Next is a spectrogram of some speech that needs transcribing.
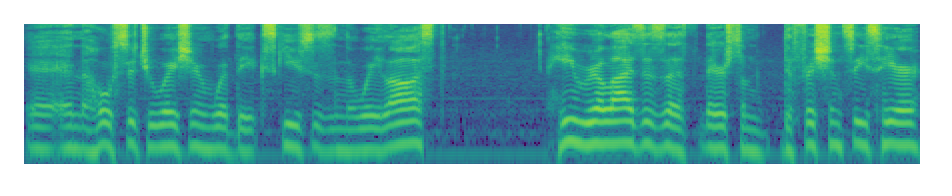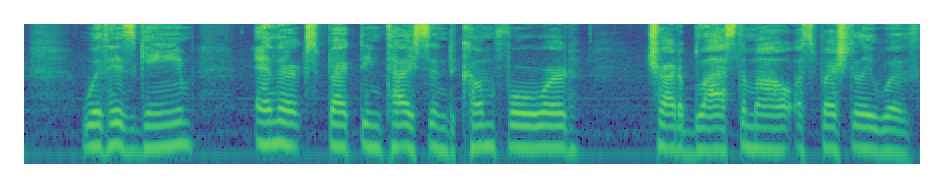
and the whole situation with the excuses and the way he lost, he realizes that there's some deficiencies here with his game, and they're expecting Tyson to come forward try to blast them out, especially with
